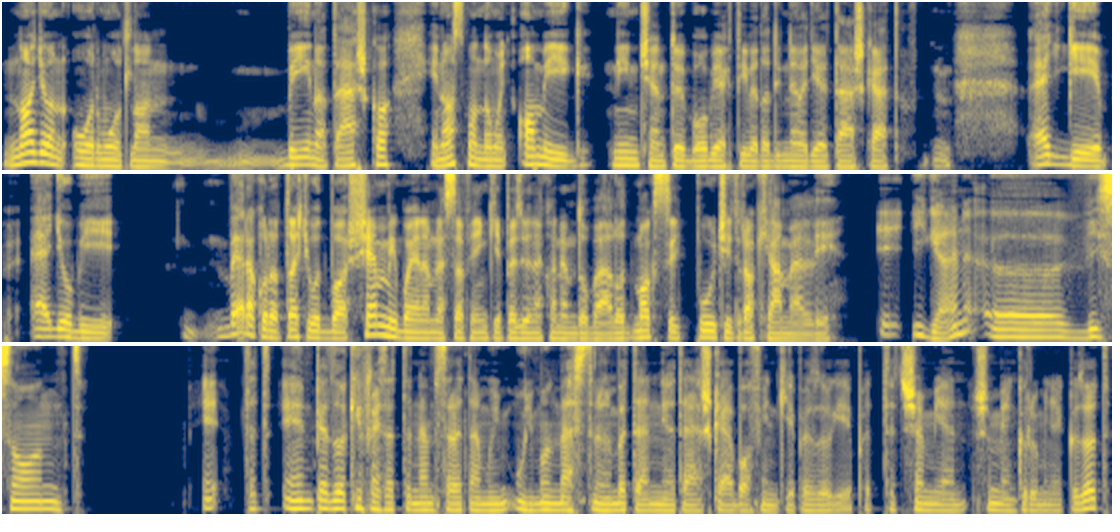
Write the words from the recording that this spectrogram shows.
nagyon ormótlan béna táska. Én azt mondom, hogy amíg nincsen több objektíved, addig ne vegyél táskát. Egy gép, egy obi, berakod a tatyódba, semmi baj nem lesz a fényképezőnek, ha nem dobálod. Max egy pulcsit rakjál mellé. I- igen, viszont tehát én például kifejezetten nem szeretem úgy, úgymond mesztelenül betenni a táskába a fényképezőgépet, tehát semmilyen, semmilyen körülmények között.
